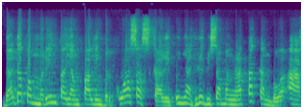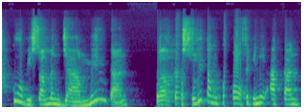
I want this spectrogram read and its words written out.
Tidak ada pemerintah yang paling berkuasa sekalipun yang akhirnya bisa mengatakan bahwa aku bisa menjaminkan bahwa kesulitan COVID ini akan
